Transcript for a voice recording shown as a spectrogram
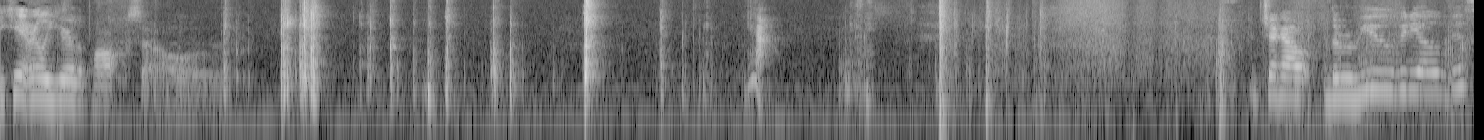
You can't really hear the pop, so Yeah. check out the review video of this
